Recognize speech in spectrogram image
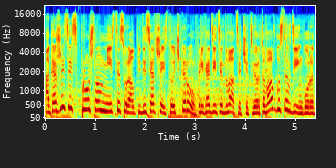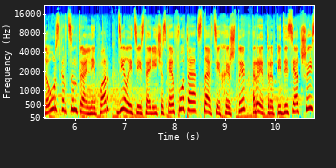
Окажитесь в прошлом вместе с Урал56.ру. Приходите 24 августа в День города Орска в Центральный парк, делайте историческое фото, ставьте хэштег «Ретро56»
